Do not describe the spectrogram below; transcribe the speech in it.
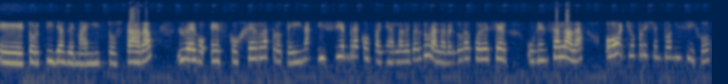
eh, tortillas de maíz tostadas. Luego, escoger la proteína y siempre acompañarla de verdura. La verdura puede ser una ensalada o yo, por ejemplo, a mis hijos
